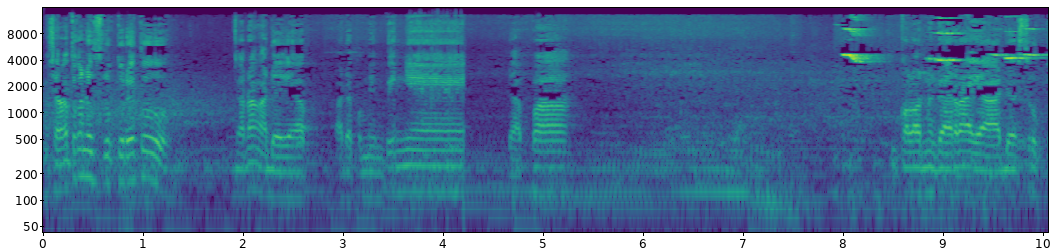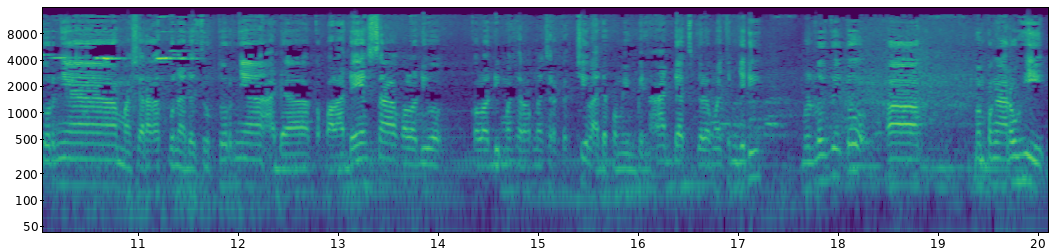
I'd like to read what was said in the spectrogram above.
Masyarakat itu kan ada strukturnya tuh. Sekarang ada ya ada pemimpinnya ada apa. Kalau negara ya ada strukturnya masyarakat pun ada strukturnya ada kepala desa kalau di kalau di masyarakat masyarakat kecil ada pemimpin adat segala macam. Jadi menurut itu uh, mempengaruhi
